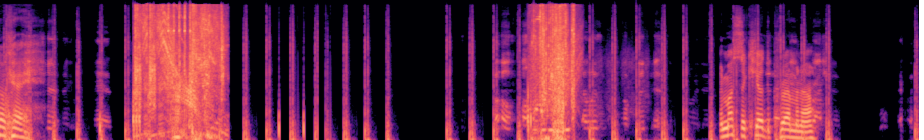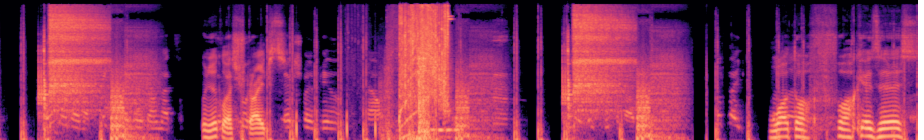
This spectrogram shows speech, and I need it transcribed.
Okay. Okay. Shit, man. Oh, fuck. That was a bitch. I must secure the perimeter. When nuclear strikes. What the fuck is this?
